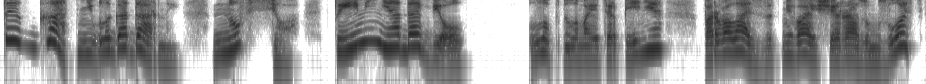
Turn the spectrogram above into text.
ты, гад неблагодарный! Ну все, ты меня довел!» Лопнуло мое терпение, порвалась затмевающая разум злость,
